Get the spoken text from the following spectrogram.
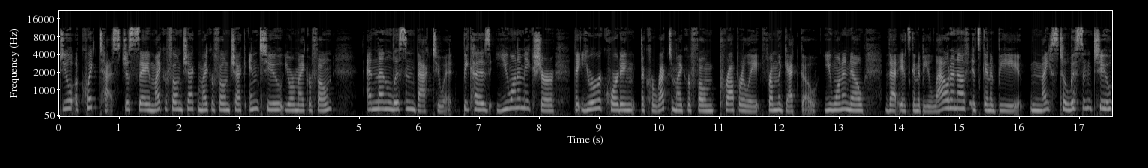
do a quick test. Just say microphone check, microphone check into your microphone and then listen back to it because you want to make sure that you're recording the correct microphone properly from the get go. You want to know that it's going to be loud enough, it's going to be nice to listen to,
